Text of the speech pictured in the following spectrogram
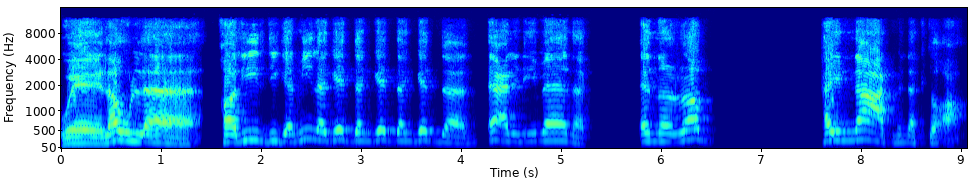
ولولا قليل دي جميلة جدا جدا جدا اعلن إيمانك إن الرب هيمنعك من إنك تقع.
